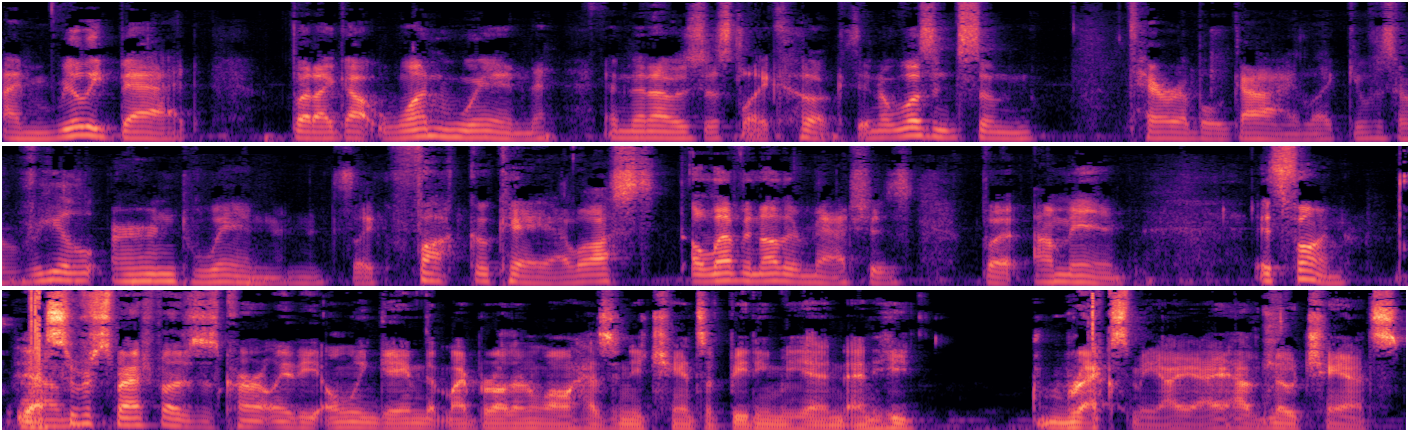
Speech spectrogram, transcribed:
I'm really bad, but I got one win, and then I was just like hooked. And it wasn't some terrible guy. Like it was a real earned win, and it's like fuck. Okay, I lost eleven other matches, but I'm in. It's fun. Yeah, Um, Super Smash Bros. is currently the only game that my brother-in-law has any chance of beating me in, and he wrecks me. I, I have no chance,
